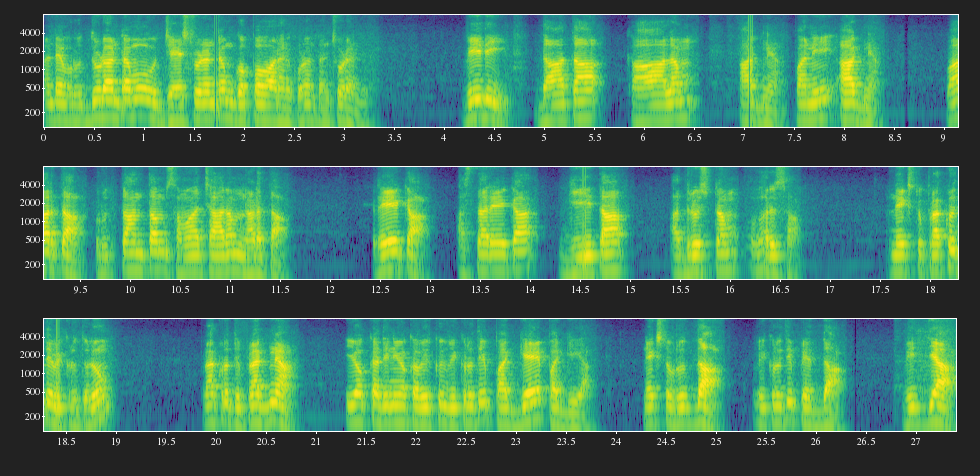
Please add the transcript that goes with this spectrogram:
అంటే వృద్ధుడు అంటాము జ్యేష్ఠుడు అంటాం గొప్పవాడని కూడా అంటాం. చూడండి. వీధి దాత కాలం ఆజ్ఞ. పని ఆజ్ఞ. వార్త వృత్తాంతం సమాచారం నడత. రేఖ హస్తరేఖ గీత అదృష్టం వరుస. నెక్స్ట్ ప్రకృతి వికృతులు. ప్రకృతి ప్రజ్ఞ. ఈ యొక్క దీని యొక్క వికృ వికృతి పగ్గే పగ్గియ. నెక్స్ట్ వృద్ధ. వికృతి పెద్ద. విద్య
